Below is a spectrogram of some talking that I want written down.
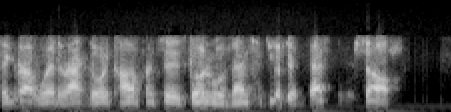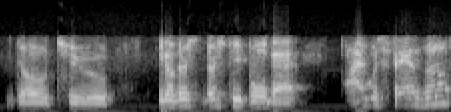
Figure out where they're at. Go to conferences. Go to events. If you have to invest in yourself, go to you know, there's there's people that I was fans of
